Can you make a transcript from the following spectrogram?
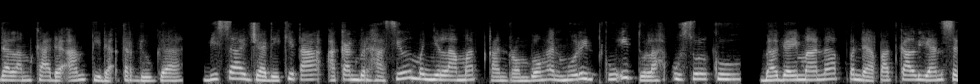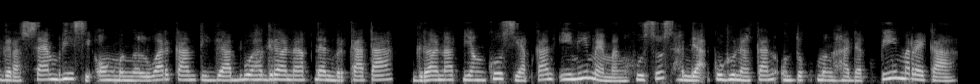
dalam keadaan tidak terduga, bisa jadi kita akan berhasil menyelamatkan rombongan muridku itulah usulku, bagaimana pendapat kalian segera Sam Siong mengeluarkan tiga buah granat dan berkata, Granat yang kusiapkan ini memang khusus hendak kugunakan untuk menghadapi mereka.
